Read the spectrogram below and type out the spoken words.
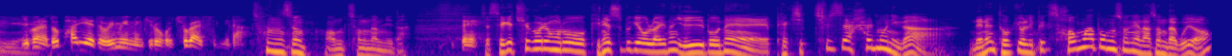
예. 이번에도 파리에서 의미 있는 기록을 추가했습니다. 천승 엄청납니다. 네. 자, 세계 최고령으로 기네스북에 올라 있는 일본의 117세 할머니가 내년 도쿄올림픽 성화봉송에 나선다고요?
